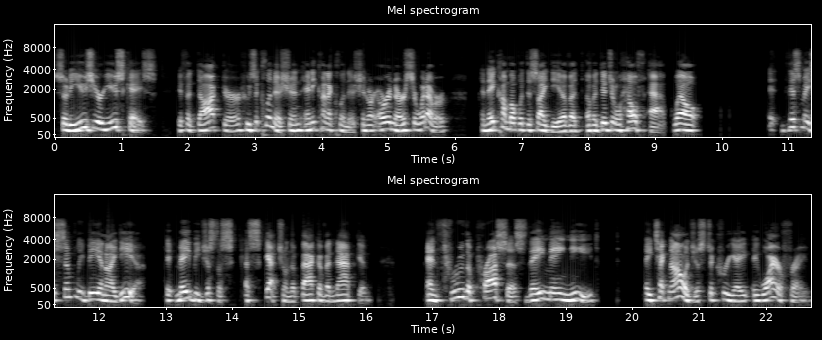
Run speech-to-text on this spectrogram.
So, to use your use case, if a doctor who's a clinician, any kind of clinician, or, or a nurse or whatever, and they come up with this idea of a, of a digital health app, well, it, this may simply be an idea. It may be just a, a sketch on the back of a napkin. And through the process, they may need a technologist to create a wireframe.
